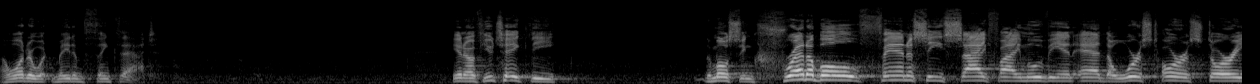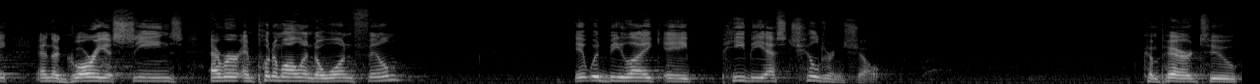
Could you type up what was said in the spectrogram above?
I wonder what made him think that. You know, if you take the the most incredible fantasy sci-fi movie and add the worst horror story and the goriest scenes ever and put them all into one film, it would be like a PBS children's show compared to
